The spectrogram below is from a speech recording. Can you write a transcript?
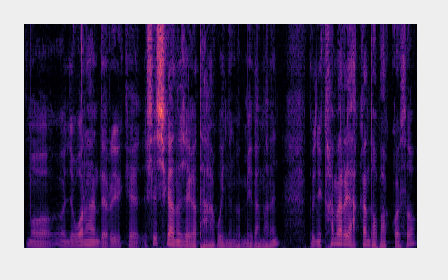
뭐 이제 원하는 대로 이렇게 실시간으로 제가 다 하고 있는 겁니다만은 또 이제 카메라 약간 더 바꿔서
